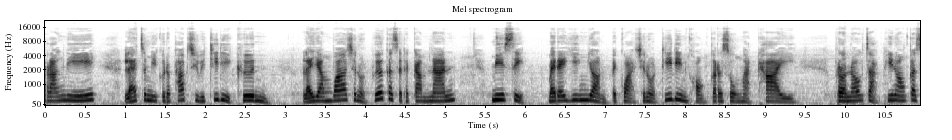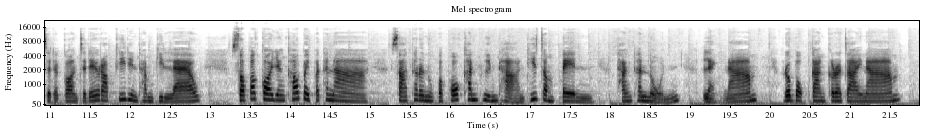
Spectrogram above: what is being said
ครั้งนี้ และจะมีคุณภาพชีวิตที่ดีขึ้น และย้ำว่าโฉนดเพื่อเกษตรกรรมนั้น มีสิทธิ์ไม่ได้ยิ่งหย่อนไปกว่าโฉนดที่ดินของกระทรวงมหาดไทย เพราะนอกจากพี่น้องเกษตรกรจะได้รับที่ดินทำกินแล้ว สปกยังเข้าไปพัฒนา สาธารณูปโภคขั้นพื้นฐานที่จำเป็น ทั้งถนน แหล่งน้ำระบบการกระจายน้ำ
